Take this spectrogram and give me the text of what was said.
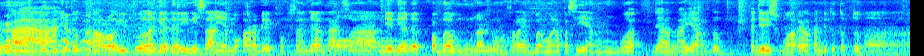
Ah itu kalau itu lagi ada ini sang yang mau ke arah Depok sang Jakarta dia dia ada pembangunan nggak salah ya, bangun apa sih yang buat jalan layang tuh. Kan jadi semua rel kan ditutup tuh. Ah,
